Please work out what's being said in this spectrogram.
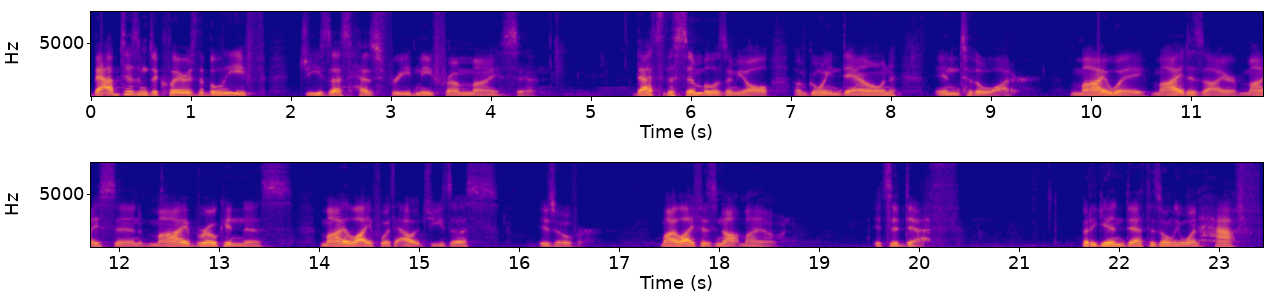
Baptism declares the belief Jesus has freed me from my sin. That's the symbolism, y'all, of going down into the water. my way, my desire, my sin, my brokenness, my life without Jesus is over. My life is not my own, it's a death. But again, death is only one half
